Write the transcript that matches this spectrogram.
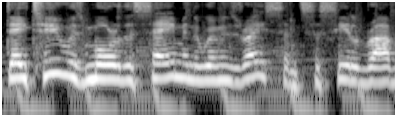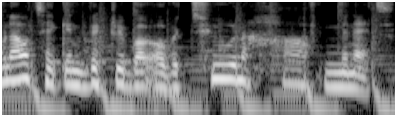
Day two was more of the same in the women's race and Cecile Ravanel taking victory by over two and a half minutes.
